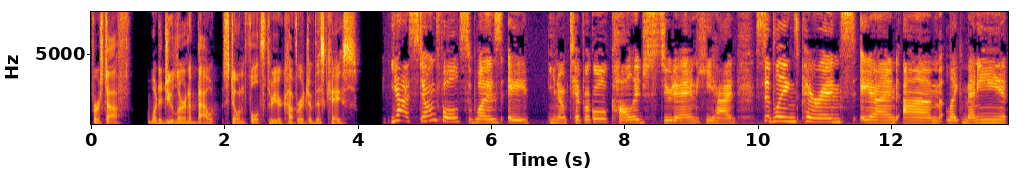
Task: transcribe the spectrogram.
First off, what did you learn about Stone Foltz through your coverage of this case? Yeah, Stone Foltz was a you know, typical college student. He had siblings, parents, and um, like many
